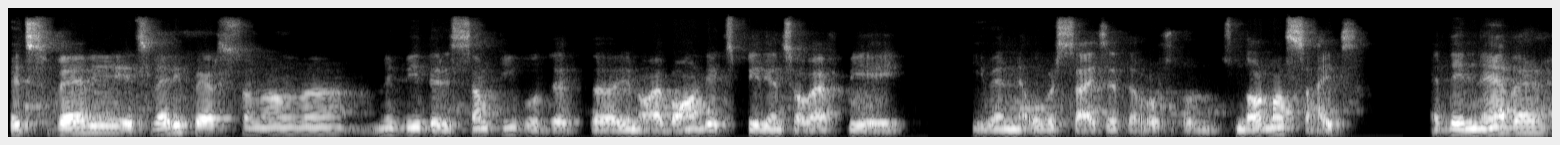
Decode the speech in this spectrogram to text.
it's very it's very personal. Uh, maybe there is some people that uh, you know have only experience of FBA, even oversized or, or normal sites, they never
